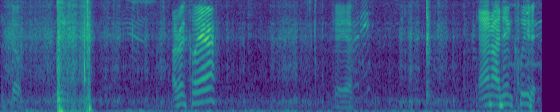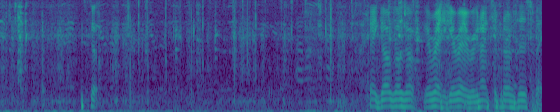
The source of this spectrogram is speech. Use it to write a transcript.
Let's go. Lean. Are we clear? Okay, yeah. Ready? Yeah, no, I didn't cleat it. Let's go. Okay, go, go, go. Get ready, get ready. We're gonna tip it over this way.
